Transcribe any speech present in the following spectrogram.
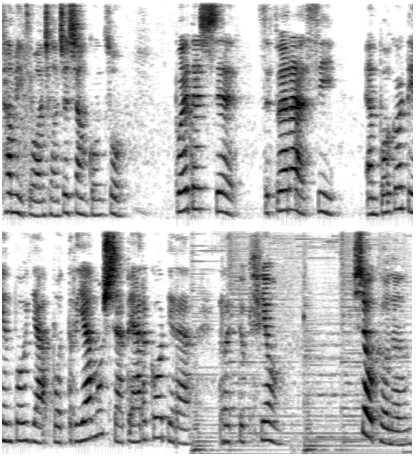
他们已经完成了这项工作。是有可能。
